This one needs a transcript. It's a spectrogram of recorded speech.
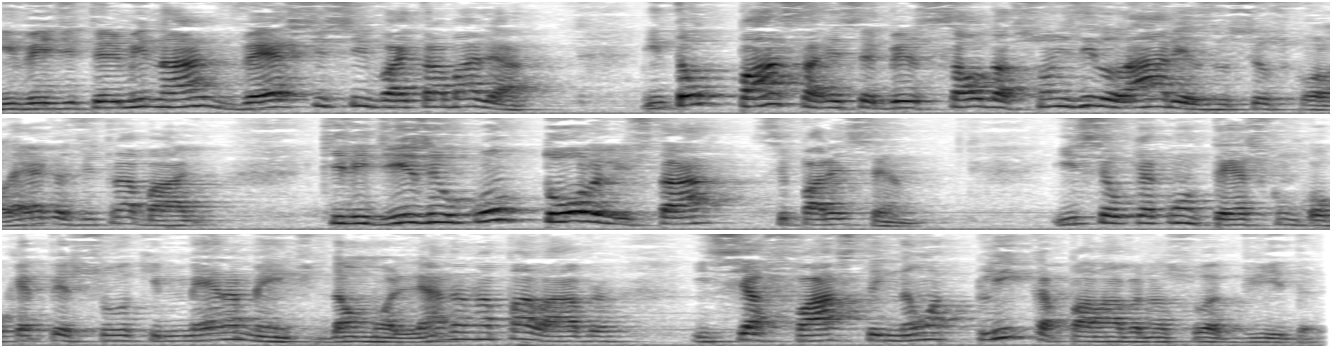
Em vez de terminar, veste-se e vai trabalhar. Então passa a receber saudações hilárias dos seus colegas de trabalho, que lhe dizem o quão tolo ele está se parecendo. Isso é o que acontece com qualquer pessoa que meramente dá uma olhada na palavra, e se afasta e não aplica a palavra na sua vida.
